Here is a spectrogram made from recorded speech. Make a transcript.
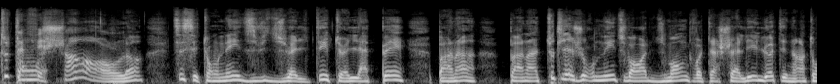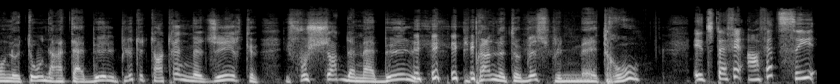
Tout à ton fait. char, là, tu sais, c'est ton individualité, tu as la paix pendant pendant toute la journée, tu vas avoir du monde qui va t'achaler. Là, tu es dans ton auto, dans ta bulle. Puis là, tu es en train de me dire que il faut que je sorte de ma bulle, puis prendre l'autobus puis le métro. Et tout à fait. En fait, c'est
